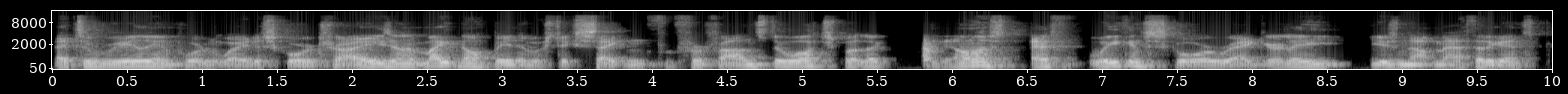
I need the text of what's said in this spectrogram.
it's a really important way to score tries, and it might not be the most exciting for, for fans to watch, but like to be honest, if we can score regularly using that method against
